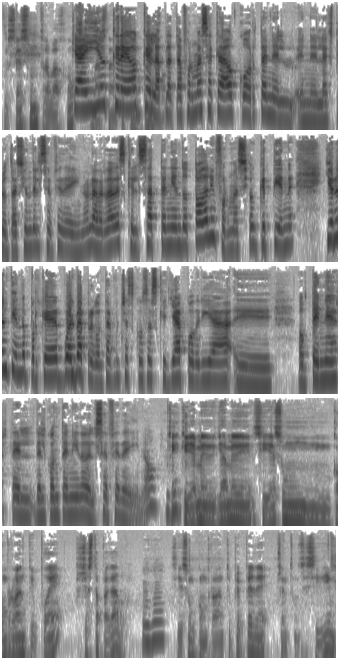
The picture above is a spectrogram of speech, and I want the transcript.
pues es un trabajo. Que ahí yo creo que la plataforma se ha quedado corta en, el, en la explotación del CFDI, ¿no? La verdad es que el SAT teniendo toda la información que tiene, yo no entiendo por qué vuelve a preguntar muchas cosas que ya podría eh, obtener del, del contenido del CFDI, ¿no? Sí, que ya me, ya me, si es un comprobante PUE, pues ya está pagado. Si es un comprobante PPD, pues entonces sí dime.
